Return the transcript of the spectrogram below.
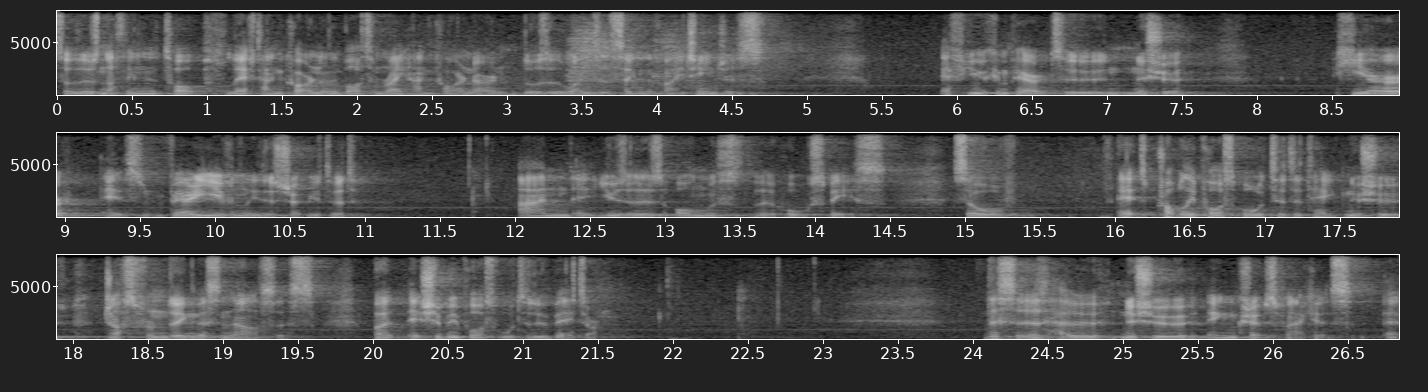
So there's nothing in the top left-hand corner and the bottom right-hand corner, and those are the ones that signify changes. If you compare it to NUSHU, here, it's very evenly distributed, and it uses almost the whole space. So it's probably possible to detect NUSHU just from doing this analysis, but it should be possible to do better. This is how NUSHU encrypts packets, uh,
